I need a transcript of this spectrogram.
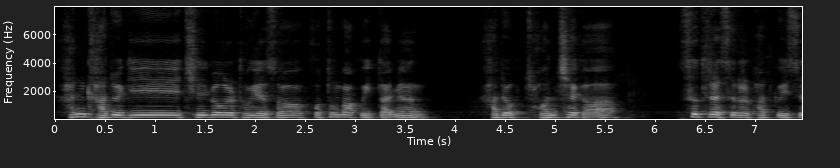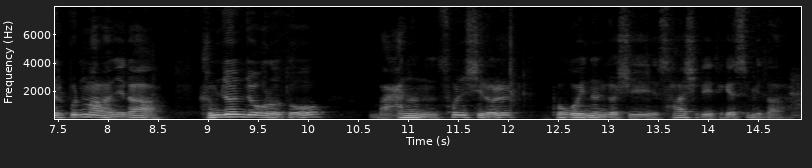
한 가족이 질병을 통해서 고통받고 있다면 가족 전체가 스트레스를 받고 있을 뿐만 아니라 금전적으로도 많은 손실을 보고 있는 것이 사실이 되겠습니다.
